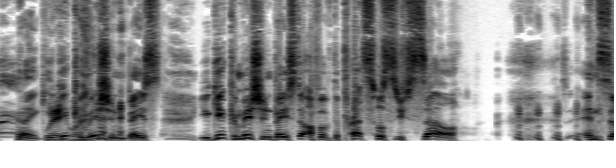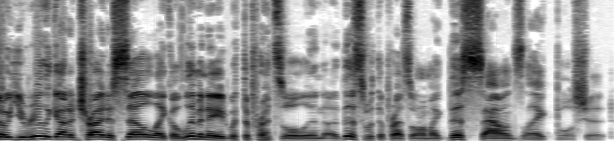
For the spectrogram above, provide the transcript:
like, you Wait, get what? commission based, you get commission based off of the pretzels you sell. and so you really got to try to sell like a lemonade with the pretzel and uh, this with the pretzel. I'm like, this sounds like bullshit.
